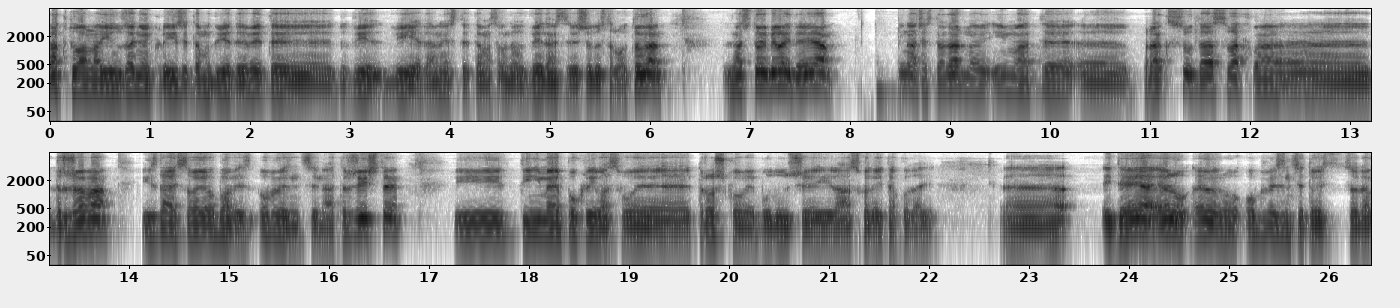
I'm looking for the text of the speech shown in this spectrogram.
aktualna i u zadnjoj krizi tamo 2009. do 2011. tamo onda od 2011. već odostalo od toga. Znači to je bila ideja, inače standardno imate e, praksu da svaka e, država izdaje svoje obveznice na tržište i time pokriva svoje troškove buduće i rashode i tako dalje. E, ideja euro, euro obveznice, to je sada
